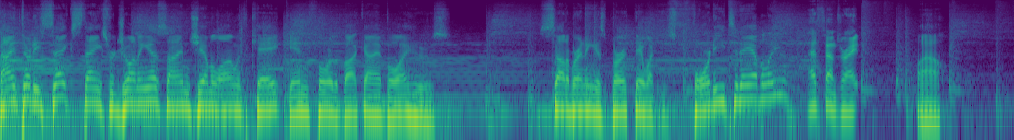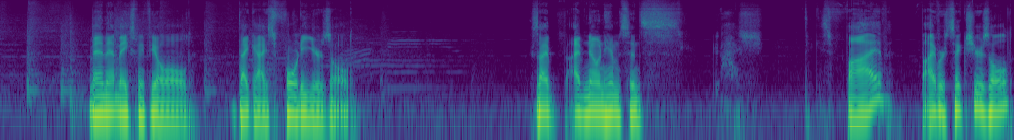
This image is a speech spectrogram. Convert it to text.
936. Thanks for joining us. I'm Jim along with Cake in for the Buckeye boy who's celebrating his birthday. What, he's 40 today, I believe? That sounds right. Wow. Man, that makes me feel old. That guy's 40 years old. Because I've, I've known him since, gosh, I think he's five, five or six years old.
